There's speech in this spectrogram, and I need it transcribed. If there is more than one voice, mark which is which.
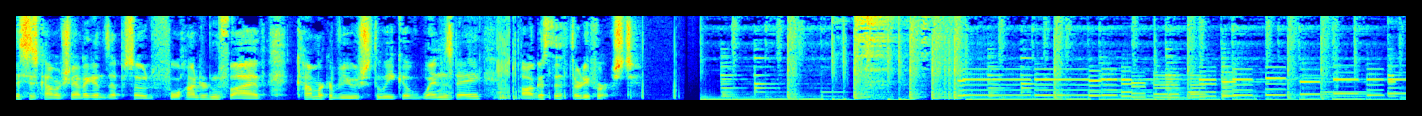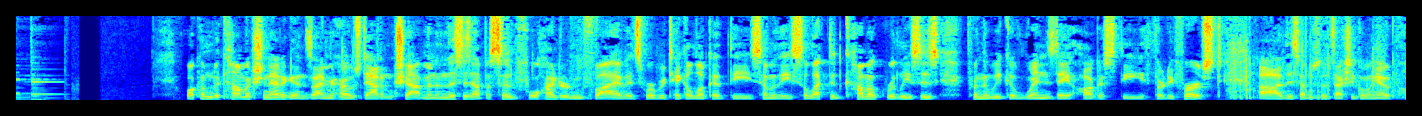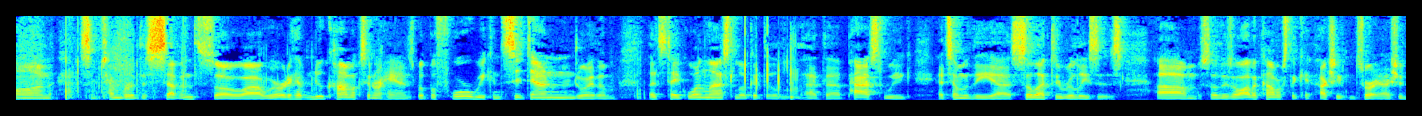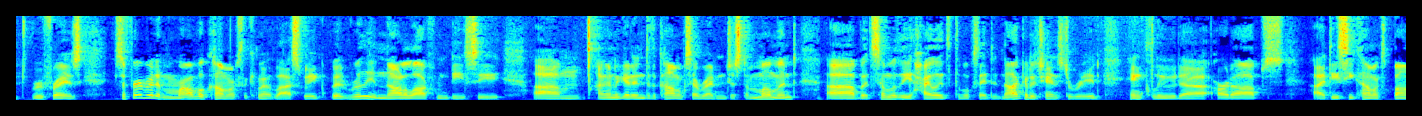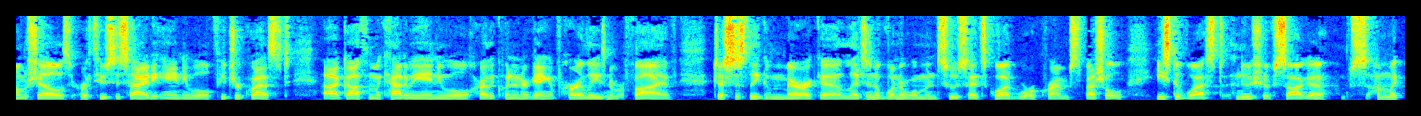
Speaker 1: This is Comic Shenanigans, episode 405, comic reviews for the week of Wednesday, August the 31st. Welcome to Comic Shenanigans. I'm your host Adam Chapman, and this is episode 405. It's where we take a look at the some of the selected comic releases from the week of Wednesday, August the 31st. Uh, this episode's actually going out on September the 7th, so uh, we already have new comics in our hands. But before we can sit down and enjoy them, let's take one last look at the at the past week at some of the uh, selected releases. Um, so there's a lot of comics that actually, sorry, I should rephrase. There's a fair bit of Marvel comics that came out last week, but really not not a lot from DC. Um, I'm going to get into the comics I read in just a moment, uh, but some of the highlights of the books I did not get a chance to read include uh, Art Ops, uh, DC Comics Bombshells, Earth 2 Society Annual, Future Quest, uh, Gotham Academy Annual, Harley Quinn and her Gang of Harleys, number 5, Justice League of America, Legend of Wonder Woman, Suicide Squad War Crime Special, East of West, Anush of Saga. I'm, I'm like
